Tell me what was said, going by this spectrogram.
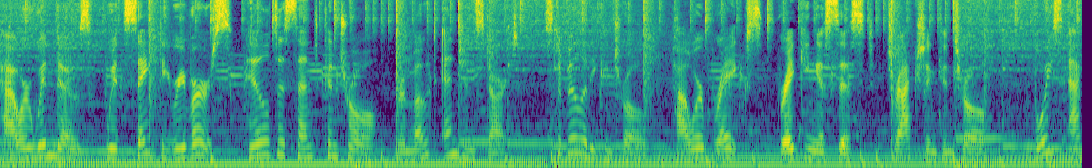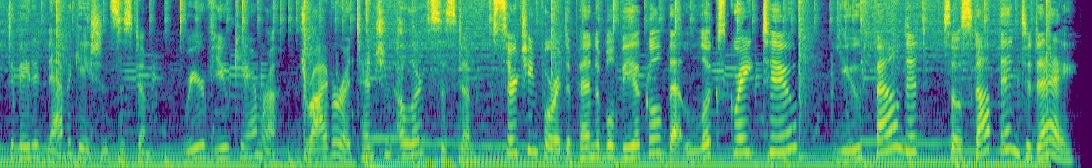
Power windows with safety reverse, hill descent control, remote engine start, stability control, power brakes, braking assist, traction control, voice activated navigation system, rear view camera, driver attention alert system. Searching for a dependable vehicle that looks great too? You found it, so stop in today.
